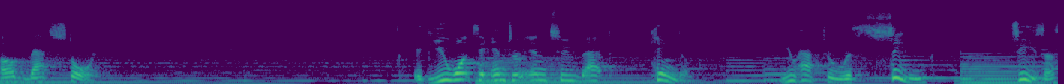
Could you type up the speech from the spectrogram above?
of that story, if you want to enter into that kingdom, you have to receive Jesus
